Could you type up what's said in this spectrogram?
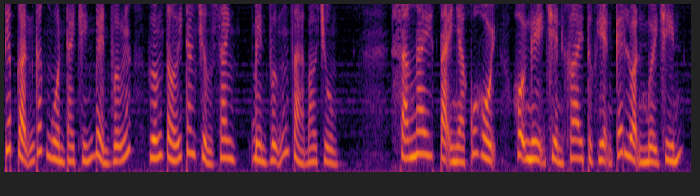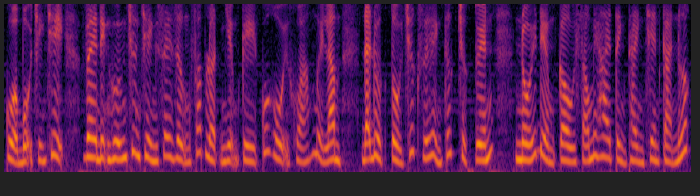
tiếp cận các nguồn tài chính bền vững, hướng tới tăng trưởng xanh, bền vững và bao trùm. Sáng nay tại nhà Quốc hội, hội nghị triển khai thực hiện kết luận 19 của Bộ Chính trị về định hướng chương trình xây dựng pháp luật nhiệm kỳ Quốc hội khóa 15 đã được tổ chức dưới hình thức trực tuyến, nối điểm cầu 62 tỉnh thành trên cả nước.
